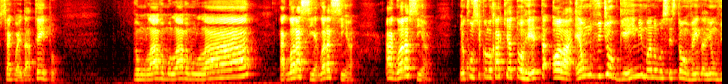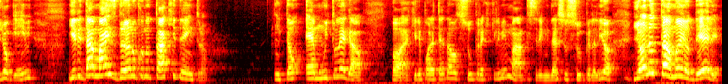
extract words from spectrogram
Será que vai dar tempo? Vamos lá, vamos lá, vamos lá. Agora sim, agora sim, ó. Agora sim, ó. Eu consigo colocar aqui a torreta. Olha lá, é um videogame, mano. Vocês estão vendo aí um videogame. E ele dá mais dano quando tá aqui dentro. Então é muito legal. Ó, aqui ele pode até dar o super aqui que ele me mata se ele me desse o super ali, ó. E olha o tamanho dele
